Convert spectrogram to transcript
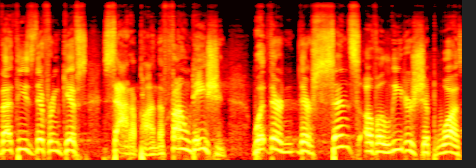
that these different gifts sat upon, the foundation, what their, their sense of a leadership was,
